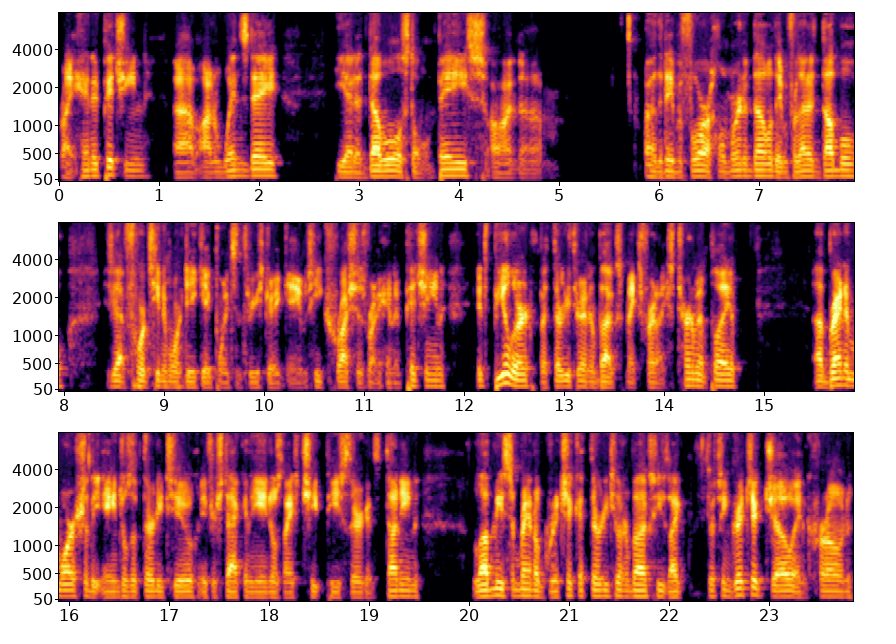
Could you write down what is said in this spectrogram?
right-handed pitching um, on Wednesday, he had a double, a stolen base. On um, uh, the day before, a home run, a double. The day before that, a double. He's got 14 or more DK points in three straight games. He crushes right-handed pitching. It's Buehler, but 3,300 bucks makes for a nice tournament play. Uh, Brandon Marshall, the Angels at 32. If you're stacking the Angels, nice cheap piece there against Dunning. Love me some Randal Grichuk at 3,200 bucks. He's like between Grichuk, Joe, and Cron.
